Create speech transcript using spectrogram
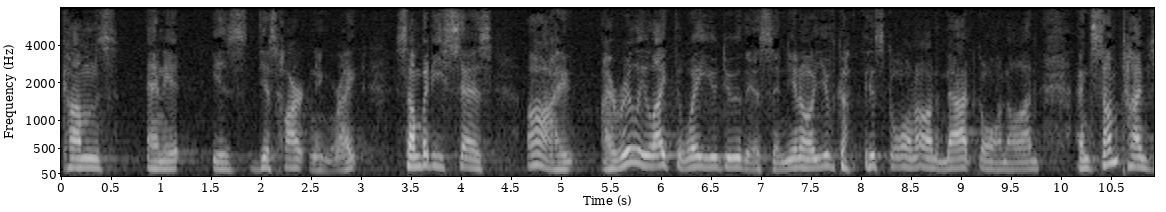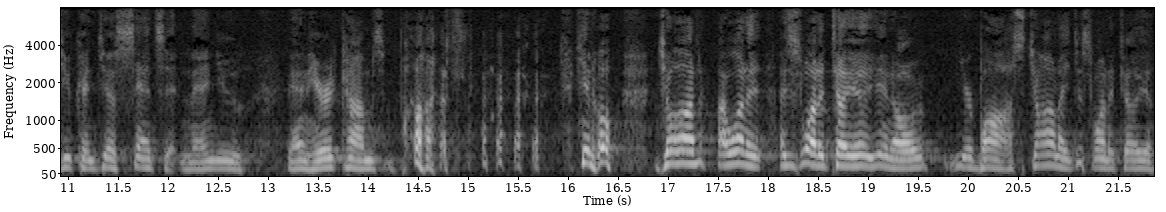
comes and it is disheartening, right? Somebody says, Oh, I, I really like the way you do this, and you know, you've got this going on and that going on. And sometimes you can just sense it, and then you, then here it comes. But, you know, John, I want to, I just want to tell you, you know, your boss, John, I just want to tell you,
